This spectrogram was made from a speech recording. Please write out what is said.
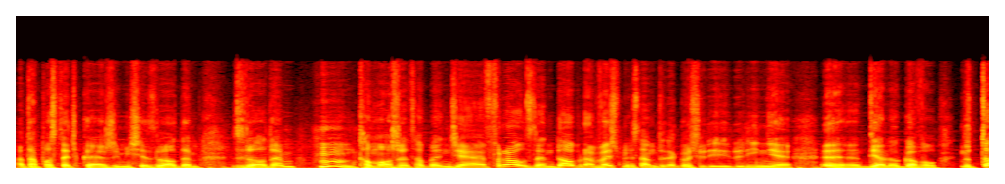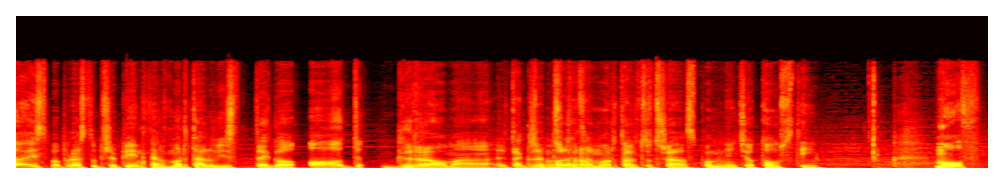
a ta postać kojarzy mi się z lodem z lodem? Hmm, to może to będzie Frozen. Dobra, weźmy sam jakąś li linię e, dialogową. No to jest po prostu przepiękne. W Mortalu jest tego od groma, także no, polecam. Skoro Mortal, to trzeba wspomnieć o Toasty. Mów.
